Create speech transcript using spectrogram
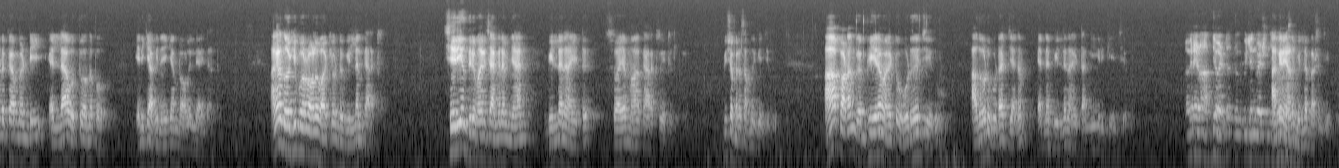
എടുക്കാൻ വേണ്ടി എല്ലാം ഒത്തു വന്നപ്പോൾ എനിക്ക് അഭിനയിക്കാൻ റോളില്ല അതിന്റെ അകത്ത്. അങ്ങനെ നോക്കിയപ്പോൾ റോൾ ബാക്കിയുണ്ട് വില്ലൻ ക്യാരക്ടർ ശരിയും തീരുമാനിച്ച് അങ്ങനെ ഞാൻ വില്ലനായിട്ട് സ്വയം ആ ക്യാരക്ടർ ഏറ്റെടുക്കുകയും വിശ്വംബരം സമ്മതിക്കുകയും ചെയ്തു. ആ പടം ഗംഭീരമായിട്ട് ഓടുകയും ചെയ്തു. അതോടുകൂടെ ജനം എന്നെ വില്ലനായിട്ട് അംഗീകരിക്കുകയും ചെയ്തു. അങ്ങനെയാണ് ആദ്യമായിട്ട് വില്ലൻ വേഷം. അങ്ങനെയാണ് വില്ലൻ വേഷം ചെയ്യുന്നത്.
